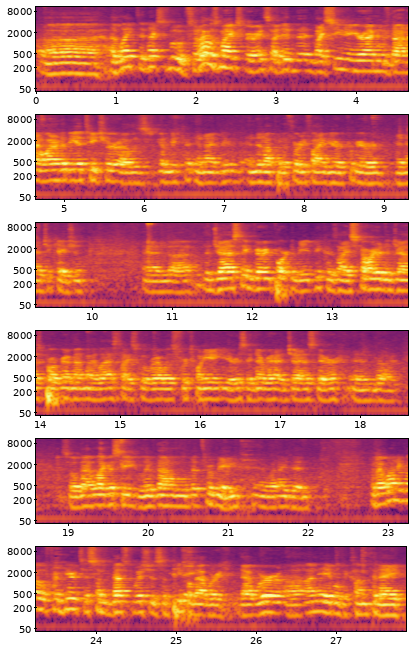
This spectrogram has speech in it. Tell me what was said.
Uh, I liked the next move. So that was my experience. I did my senior year. I moved on. I wanted to be a teacher. I was going to be, and I ended up with a 35-year career in, in education. And uh, the jazz thing, very important to me because I started a jazz program at my last high school where I was for 28 years. They never had jazz there. And uh, so that legacy lived on a little bit through me and what I did. But I want to go from here to some best wishes of people that were, that were uh, unable to come today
